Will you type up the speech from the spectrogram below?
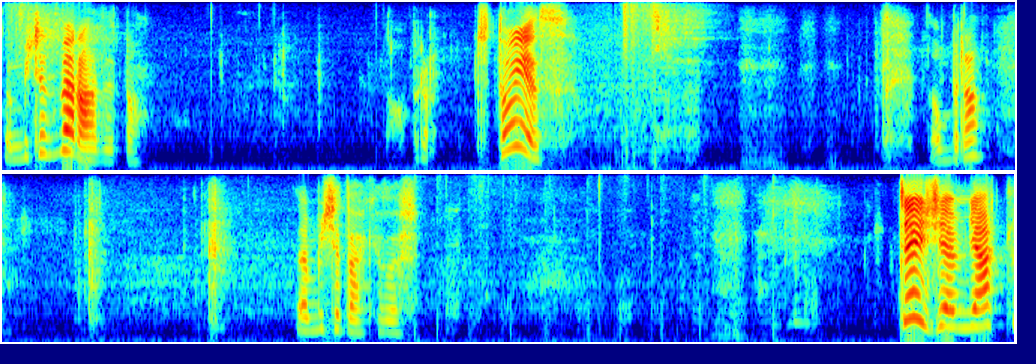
Robicie dwa razy to. Dobra. Czy to jest? Dobra. Robicie takie coś. Cześć ziemniak!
